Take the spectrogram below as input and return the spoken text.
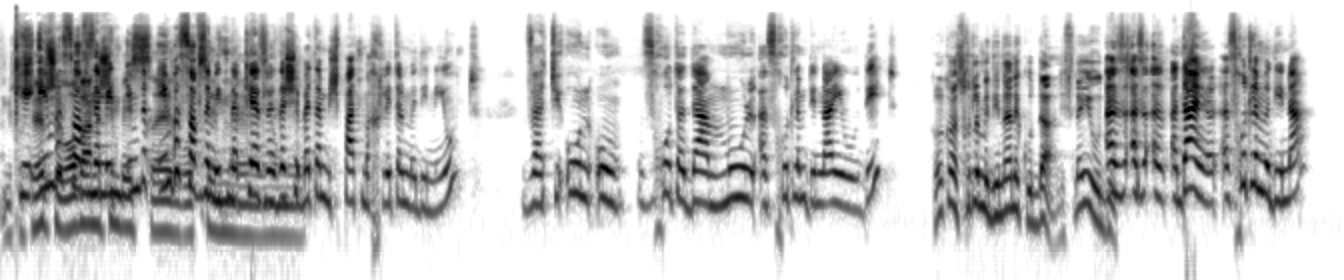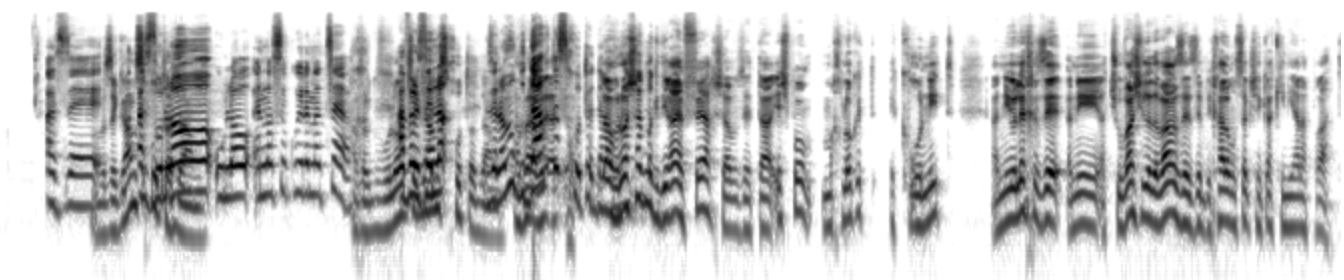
אני כי חושב אם שרוב האנשים אם, זה, בישראל אם בסוף זה מתנקז אה, לזה. שבית המשפט מחליט על מדיניות, והטיעון הוא זכות אדם מול הזכות למדינה יהודית, קודם כל הזכות למדינה נקודה, לפני יהודית. אז, אז, אז עדיין, הזכות למדינה, אז, אה, אבל זה גם אז זכות הוא אדם. לא, הוא לא, אין לו סיכוי לנצח. אבל גבולות אבל זה זה גם לא- זכות אדם. זה לא מוגדר אבל- כזכות אדם. לא, אבל מה שאת מגדירה יפה עכשיו, זה את ה... יש פה מחלוקת עקרונית. אני הולך לזה, אני, התשובה שלי לדבר הזה, זה בכלל המושג שנקרא קניין הפרט.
